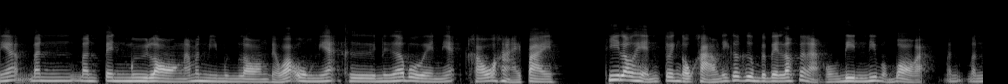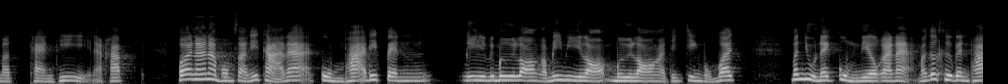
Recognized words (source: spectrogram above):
เนี้ยมันมันเป็นมือรองนะมันมีมือรอง แต่ว่าองค์เนี้ยคือเนื้อบริเวณเนี้ยเขาหายไปที่เราเห็นเป็นขาวๆนี่ก็คือเป็นเป็นลักษณะของดินที่ผมบอกอะ่ะมันมันมาแทนที่นะครับ เพราะฉะนั้นนะผมสันนิษฐานนะกลุ่มพระที่เป็นมีมือรองกับไม่มีรองมือรองอะจริง ๆ ผมว่ามันอยู่ในกลุ่มเดียวกันอะ มันก็คือเป็นพระ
